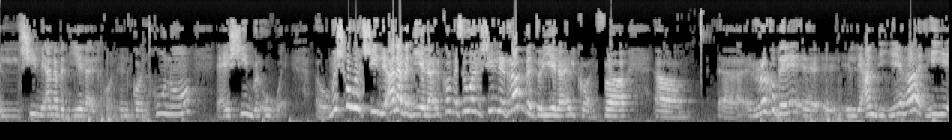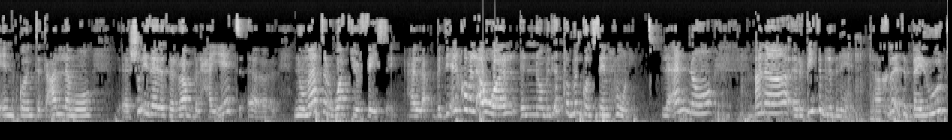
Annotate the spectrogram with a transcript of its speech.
الشيء اللي أنا بدي إياه لكم إنكم تكونوا عايشين بالقوة. ومش هو الشيء اللي أنا بدي إياه لكم بس هو الشيء اللي الرب بده إياه لكم ف الرغبة اللي عندي إياها هي إنكم تتعلموا شو إرادة الرب بالحياة no matter what you're facing. هلأ بدي لكم الأول إنه بدي أطلب منكم تسامحوني. لأنه أنا ربيت بلبنان خلقت ببيروت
